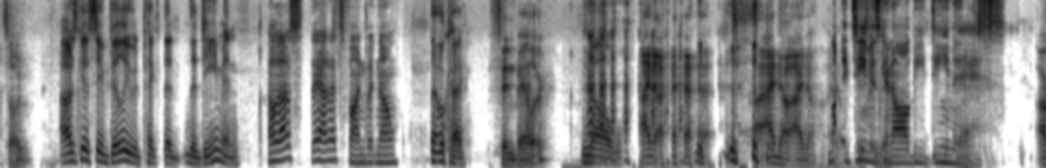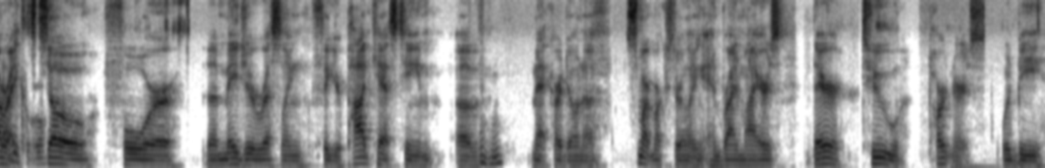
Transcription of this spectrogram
It's all I was gonna say Billy would pick the the demon. Oh, that's yeah, that's fun, but no. Okay. Finn Balor. No. I know. I know. I know. I My know. team is gonna all be demons. All That'd be right. cool. So for the major wrestling figure podcast team of Mhm. Matt Cardona, Smart Mark Sterling, and Brian Myers, their two partners would be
